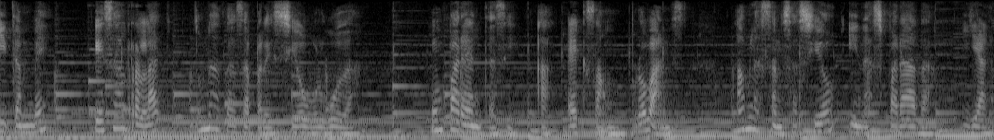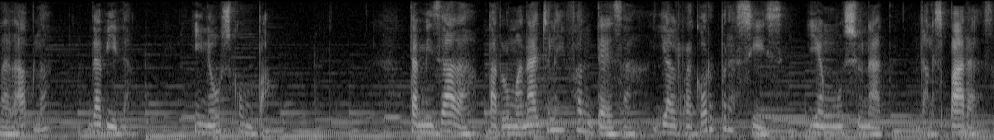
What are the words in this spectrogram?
I també és el relat d'una desaparició volguda, un parèntesi a Aix-en-Provence amb la sensació inesperada i agradable de vida i no us compà tamisada per l'homenatge a la infantesa i el record precís i emocionat dels pares,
